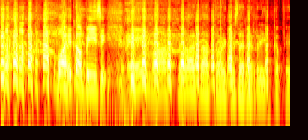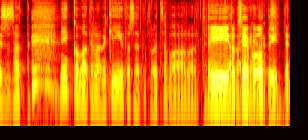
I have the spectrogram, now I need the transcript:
Vaihdetaan biisi. Ei vaan, me laitetaan toi kyseinen rinkkabiisi. Mikko Matilainen, kiitos, että tulit Savoa Kiitoksia, kun otitte.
